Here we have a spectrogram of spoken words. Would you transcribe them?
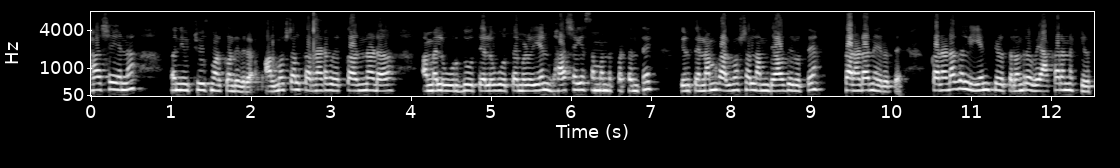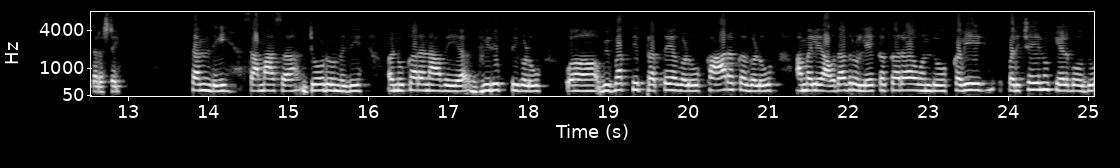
ಭಾಷೆಯನ್ನ ನೀವು ಚೂಸ್ ಮಾಡ್ಕೊಂಡಿದ್ರೆ ಆಲ್ಮೋಸ್ಟ್ ಆಲ್ ಕರ್ನಾಟಕದ ಕನ್ನಡ, ಆಮೇಲೆ ಉರ್ದು, ತೆಲುಗು, ತಮಿಳು ಏನ್ ಭಾಷೆಗೆ ಸಂಬಂಧಪಟ್ಟಂತೆ ಇರುತ್ತೆ? ನಮ್ಗೆ ಆಲ್ಮೋಸ್ಟ್ ಆಲ್ ನಮ್ದು ಯಾವ್ದು ಇರುತ್ತೆ? ಕನ್ನಡನೇ ಇರುತ್ತೆ. ಕನ್ನಡದಲ್ಲಿ ಏನ್ ಕೇಳ್ತಾರೆ ಅಂದ್ರೆ ವ್ಯಾಕರಣ ಕೇಳ್ತಾರಷ್ಟೇ. ಸಂಧಿ, ಸಮಾಸ, ಜೋಡು ನಿಧಿ ಅನುಕರಣಾವಯ ದ್ವಿರುಕ್ತಿಗಳು ವಿಭಕ್ತಿ ಪ್ರತ್ಯಯಗಳು, ಕಾರಕಗಳು, ಆಮೇಲೆ ಯಾವ್ದಾದ್ರು ಲೇಖಕರ ಒಂದು ಕವಿ ಪರಿಚಯನೂ ಕೇಳ್ಬಹುದು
